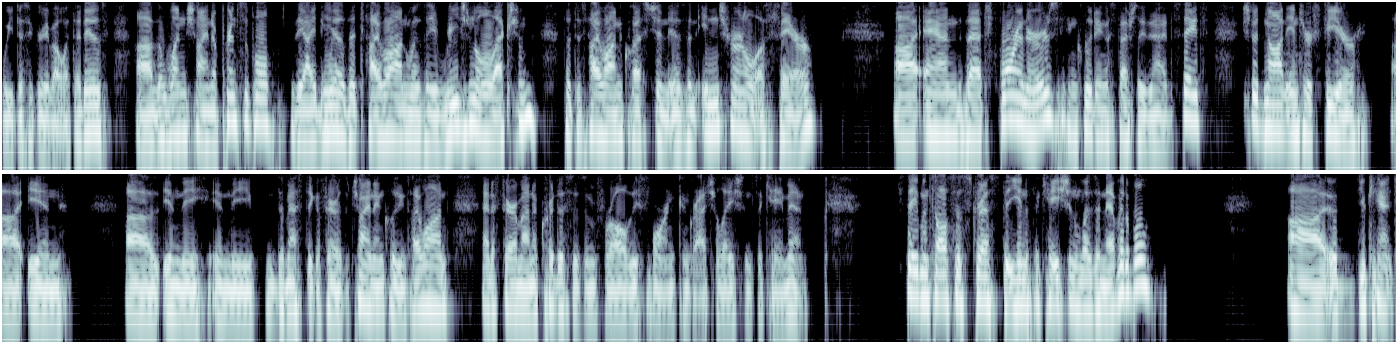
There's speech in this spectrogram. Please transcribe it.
we disagree about what that is. Uh, the one China principle, the idea that Taiwan was a regional election, that the Taiwan question is an internal affair, uh, and that foreigners, including especially the United States, should not interfere uh, in uh, in the in the domestic affairs of China, including Taiwan, and a fair amount of criticism for all the foreign congratulations that came in. Statements also stressed that unification was inevitable. Uh, you can't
